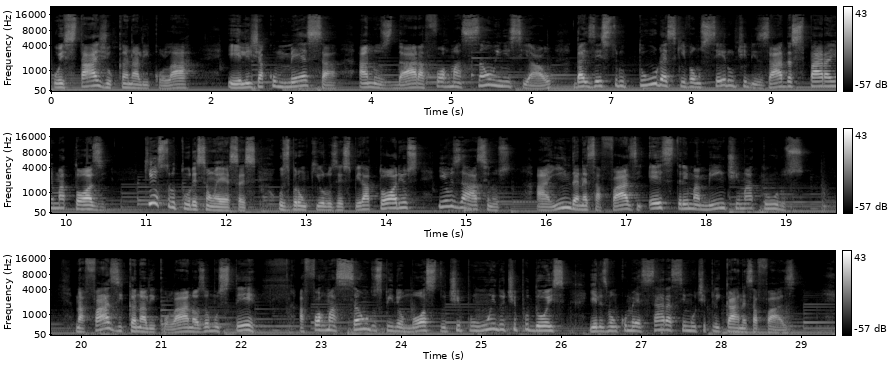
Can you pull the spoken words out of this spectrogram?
O estágio canalicular, ele já começa a nos dar a formação inicial das estruturas que vão ser utilizadas para a hematose. Que estruturas são essas? Os bronquíolos respiratórios e os ácidos, ainda nessa fase extremamente imaturos. Na fase canalicular, nós vamos ter a formação dos pneumócitos do tipo 1 e do tipo 2, e eles vão começar a se multiplicar nessa fase.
